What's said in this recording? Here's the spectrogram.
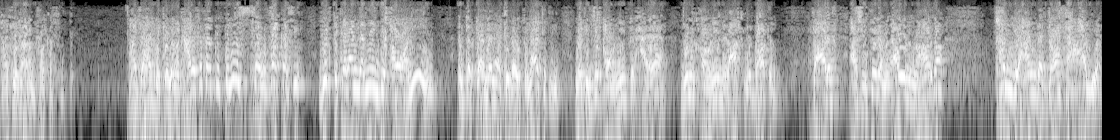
هتلاقي فعلا بيفكر فيك. هتلاقي حد يكلمك. على فكرة كنت لسه بفكر فيه جبت الكلام ده منين؟ دي قوانين. انت بتعملها كده اوتوماتيكلي لكن دي قوانين في الحياة. دي من قوانين العقل الباطن. فعارف عشان كده من أول النهارده خلي عندك دوافع عالية.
